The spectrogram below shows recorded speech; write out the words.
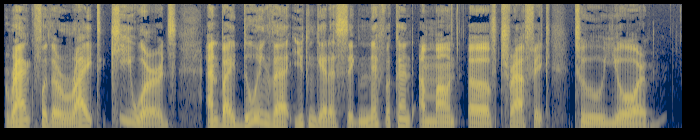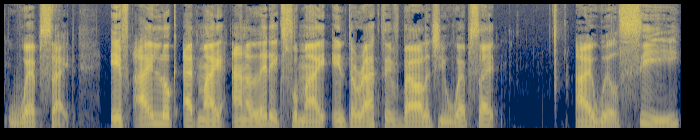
rank for the right keywords. And by doing that, you can get a significant amount of traffic to your website. if I look at my analytics for my interactive biology website, I will see,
